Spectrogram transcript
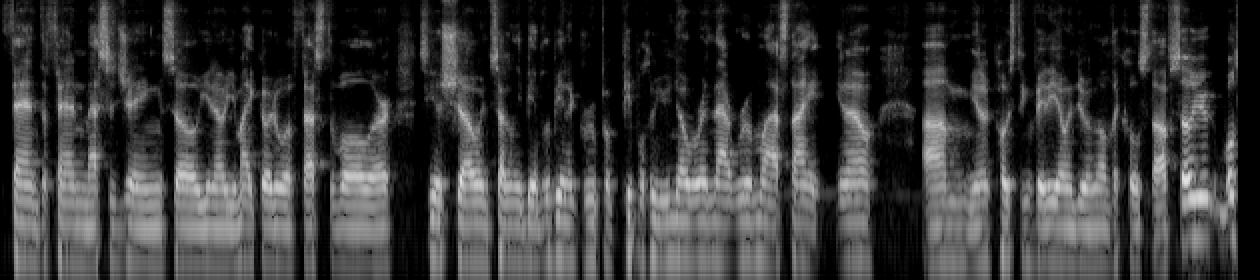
fan to fan messaging. So, you know, you might go to a festival or see a show and suddenly be able to be in a group of people who you know were in that room last night, you know um, you know, posting video and doing all the cool stuff. So you we'll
